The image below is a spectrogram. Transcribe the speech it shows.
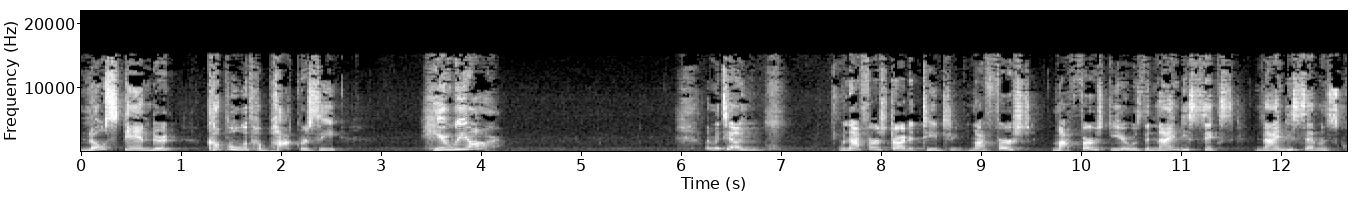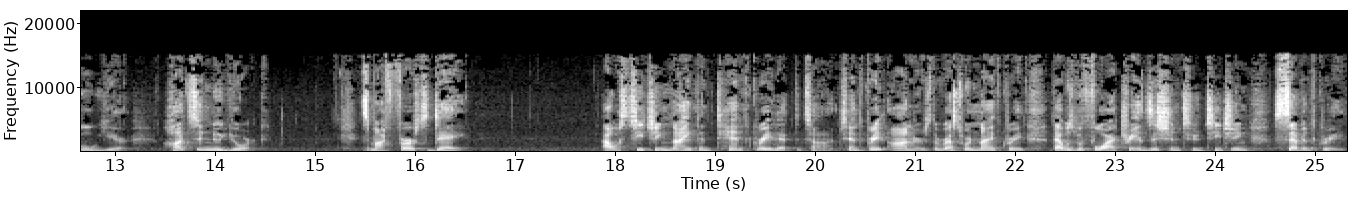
No standard coupled with hypocrisy. Here we are. Let me tell you, when I first started teaching, my first my first year was the 96 97 school year, Hudson, New York. It's my first day. I was teaching ninth and 10th grade at the time, 10th grade honors. The rest were ninth grade. That was before I transitioned to teaching seventh grade.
